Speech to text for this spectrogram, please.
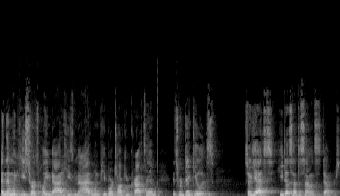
And then when he starts playing bad, he's mad when people are talking crap to him. It's ridiculous. So, yes, he does have to silence his doubters.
